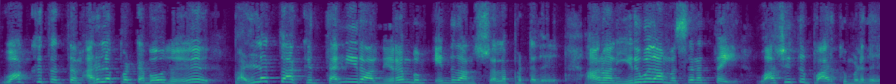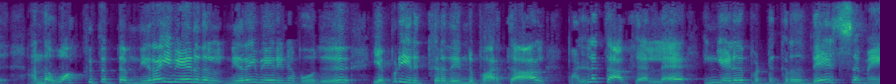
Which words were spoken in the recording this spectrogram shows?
வாக்கு தத்தம் அருளப்பட்ட போது பள்ளத்தாக்கு தண்ணீரால் நிரம்பும் என்றுதான் சொல்லப்பட்டது. ஆனால் இருபதாம் வசனத்தை வாசித்து பார்க்கும் பொழுது அந்த வாக்குத்தத்தம் நிறைவேறுதல் நிறைவேறின போது எப்படி இருக்கிறது என்று பார்த்தால் பள்ளத்தாக்கு அல்ல இங்கே எழுதப்பட்டிருக்கிறது தேசமே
